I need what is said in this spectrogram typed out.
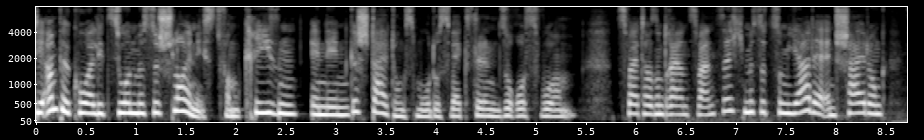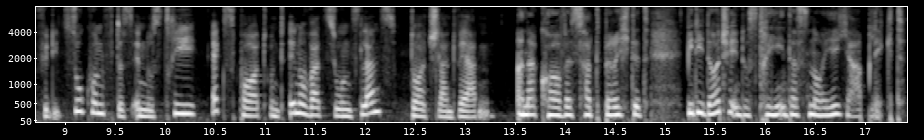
Die Ampelkoalition müsse schleunigst vom Krisen in den Gestaltungsmodus wechseln, so Russwurm. 2023 müsse zum Jahr der Entscheidung für die Zukunft des Industrie-, Export- und Innovationslands Deutschland werden. Anna Korves hat berichtet, wie die deutsche Industrie in das neue Jahr blickt.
